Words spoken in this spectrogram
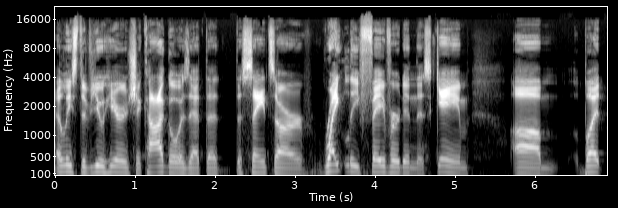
at least the view here in Chicago is that the the Saints are rightly favored in this game. Um, but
